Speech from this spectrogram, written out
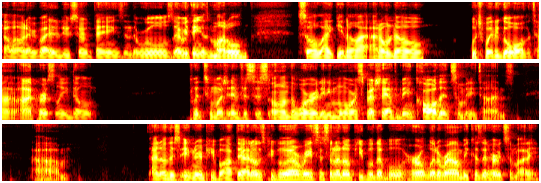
allowing everybody to do certain things and the rules, everything is muddled. So like, you know, I, I don't know which way to go all the time. I personally don't put too much emphasis on the word anymore, especially after being called it so many times. Um, I know there's ignorant people out there. I know there's people that are racist, and I know people that will hurl it around because it hurts somebody.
